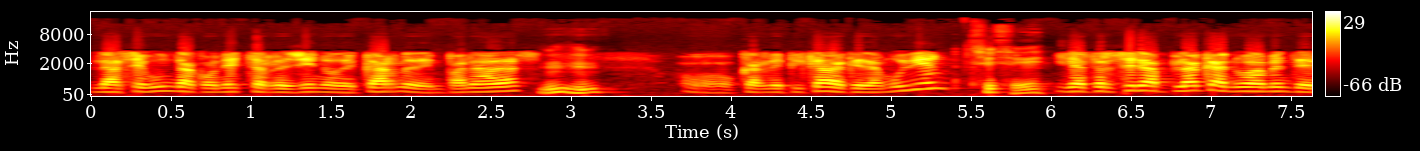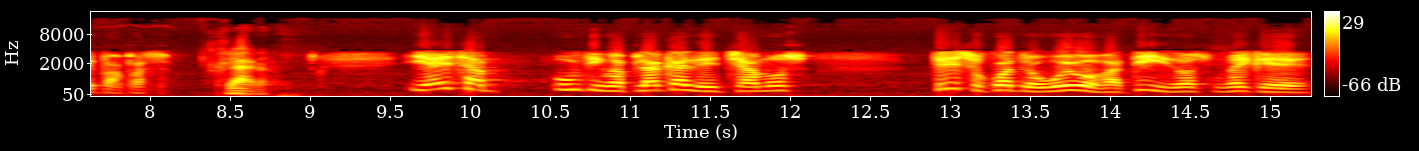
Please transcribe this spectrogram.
la segunda con este relleno de carne de empanadas o carne picada queda muy bien. Sí, sí. y la tercera placa nuevamente de papas. Claro. Y a esa última placa le echamos tres o cuatro huevos batidos no hay que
